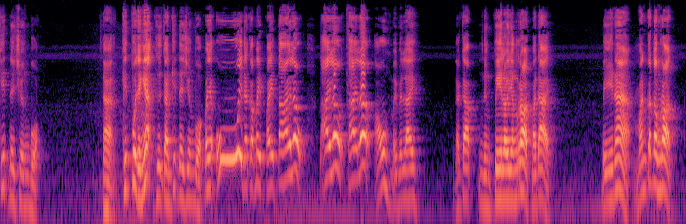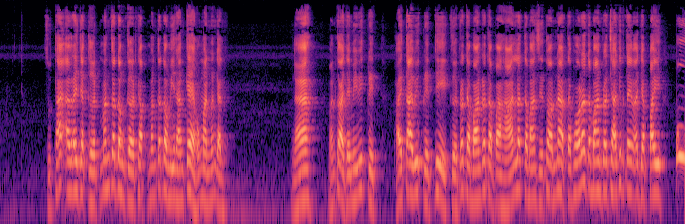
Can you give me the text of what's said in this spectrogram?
คิดในเชิงบวกอ่าคิดพูดอย่างเงี้ยคือการคิดในเชิงบวกไม่ใช่อุ้ยนะครับไม่ไปตายแล้ว ตายแล้วตายแล้วเอาไม่เป็นไรนะครับหนึ่งปีเรายังรอดมาได้ ปีหน้ามันก็ต้องรอด สุดท้ายอะไรจะเกิดมันก็ต้องเกิดครับ มันก็ต้องมีทางแก้ของมันเหมือนกันนะมันก็อาจจะมีวิกฤต ภายใต้วิกฤตที่เกิดรัฐบาลรัฐประหารรัฐบาลสืบทอดอำนาจแต่พอรัฐบาลประชาธิปไตยอาจจะไปปุ้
